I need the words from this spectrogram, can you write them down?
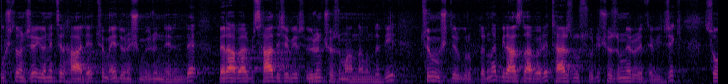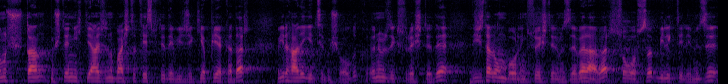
uçtan uca yönetir hale tüm e-dönüşüm ürünlerinde beraber bir sadece bir ürün çözümü anlamında değil, tüm müşteri gruplarına biraz daha böyle terzi usulü çözümler üretebilecek, sonuçtan müşterinin ihtiyacını başta tespit edebilecek yapıya kadar bir hale getirmiş olduk. Önümüzdeki süreçte de dijital onboarding süreçlerimizle beraber Sovos'la birlikteliğimizi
